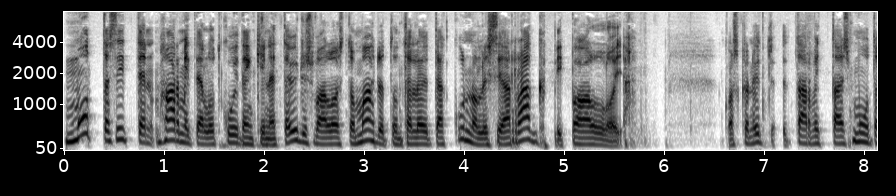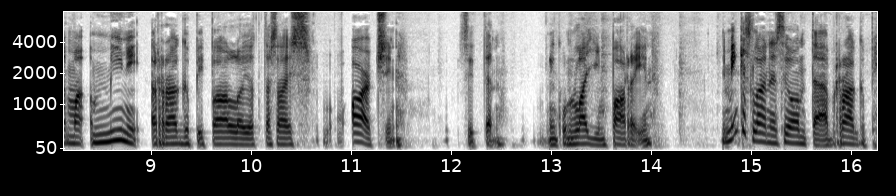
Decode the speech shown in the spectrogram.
Mutta sitten harmitellut kuitenkin, että Yhdysvalloista on mahdotonta löytää kunnollisia rugbypalloja – koska nyt tarvittaisiin muutama mini-rugbypallo, jotta saisi Archin sitten niin kuin lajin pariin. Niin minkälainen se on tämä rugby?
